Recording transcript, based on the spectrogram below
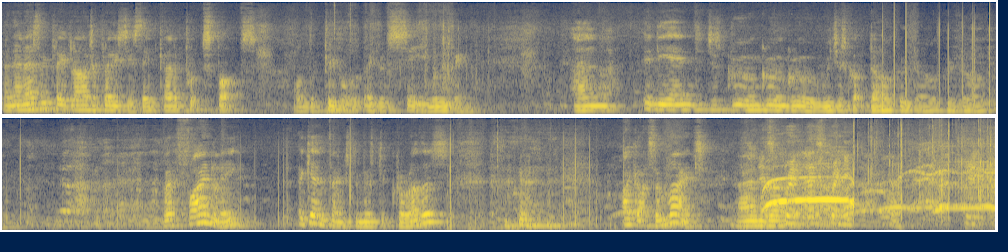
And then as we played larger places, they'd kind of put spots on the people that they could see moving. And in the end, it just grew and grew and grew, and we just got darker and darker and darker. but finally, again thanks to Mr. Carruthers, I got some light. And, let's, bring, let's bring it up. Uh, Wie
